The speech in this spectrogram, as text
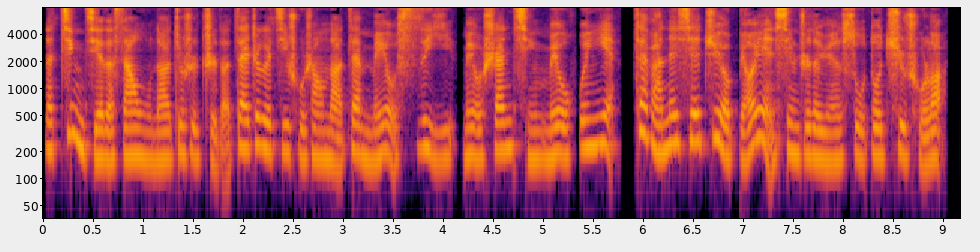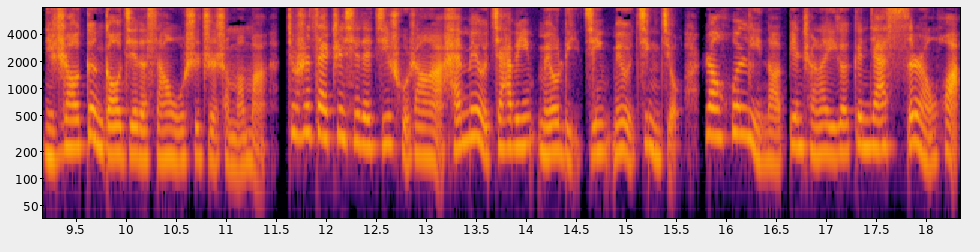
那进阶的三无呢，就是指的在这个基础上呢，在没有司仪、没有煽情、没有婚宴，再把那些具有表演性质的元素都去除了。你知道更高阶的三无是指什么吗？就是在这些的基础上啊，还没有嘉宾、没有礼金、没有敬酒，让婚礼呢变成了一个更加私人化、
